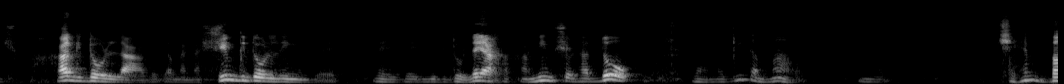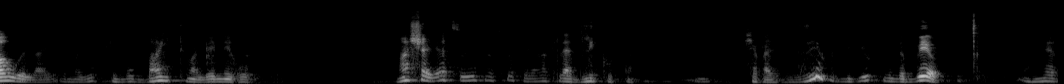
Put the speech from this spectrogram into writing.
משפחה גדולה וגם אנשים גדולים ו, ו, ומגדולי החכמים של הדור, והמגיד אמר, כשהם באו אליי הם היו כמו בית מלא נרות. מה שהיה צריך לעשות היה רק להדליק אותם. עכשיו על זה הוא בדיוק מדבר. אומר,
